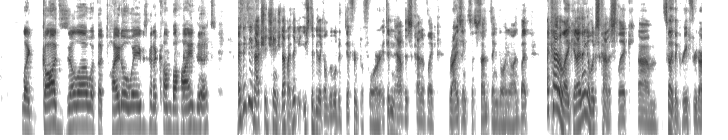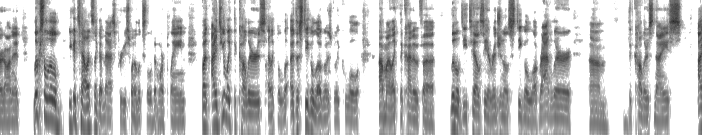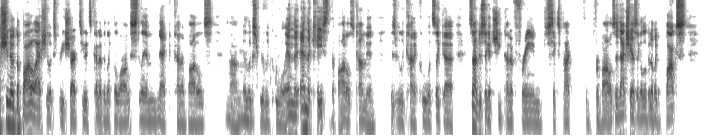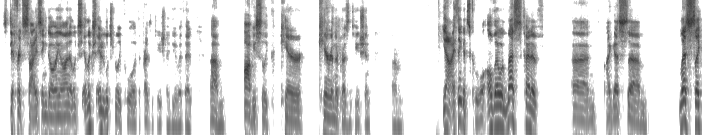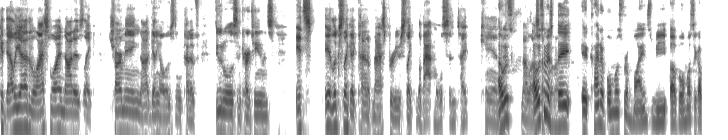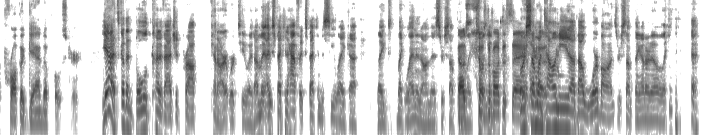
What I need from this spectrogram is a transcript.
like Godzilla with the tidal waves going to come behind it. I think they've actually changed up. I think it used to be like a little bit different before. It didn't have this kind of like rising to sun thing going on, but I kind of like it. I think it looks kind of slick. Um, it's got like the grapefruit art on it. Looks a little. You could tell it's like a mass produced one. It looks a little bit more plain, but I do like the colors. I like the uh, the Stiegl logo is really cool. Um, I like the kind of uh, little details. The original Stiegl Radler. Um, the color's nice. I should note the bottle actually looks pretty sharp too. It's kind of in like the long, slim neck kind of bottles. Um, mm-hmm. It looks really cool, and the and the case that the bottles come in is really kind of cool. It's like a, it's not just like a cheap kind of frame six pack for, for bottles. It actually has like a little bit of like a box, different sizing going on. It looks, it looks, it looks really cool. Like the presentation I do with it. Um, obviously care care in their presentation. Um, yeah, I think it's cool. Although less kind of, um, I guess, um, less psychedelia than the last one. Not as like charming. Not getting all those little kind of doodles and cartoons. It's it looks like a kind of mass produced like Labatt Molson type can. I was not I was going to say on. it kind of almost reminds me of almost like a propaganda poster. Yeah, it's got that bold kind of agitprop kind of artwork to it. I'm, I'm expecting half expecting to see like uh like like Lenin on this or something. I was like just about me, to say, or like someone was... telling me about war bonds or something. I don't know. Like,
